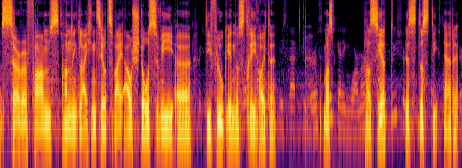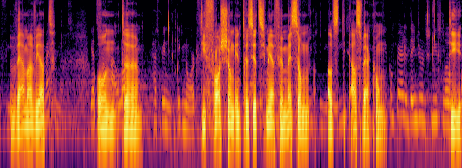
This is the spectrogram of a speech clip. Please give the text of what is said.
Serverfarms haben den gleichen CO2-Ausstoß wie äh, die Flugindustrie heute. Was passiert, ist, dass die Erde wärmer wird und äh, die Forschung interessiert sich mehr für Messungen als die Auswirkungen. Die,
